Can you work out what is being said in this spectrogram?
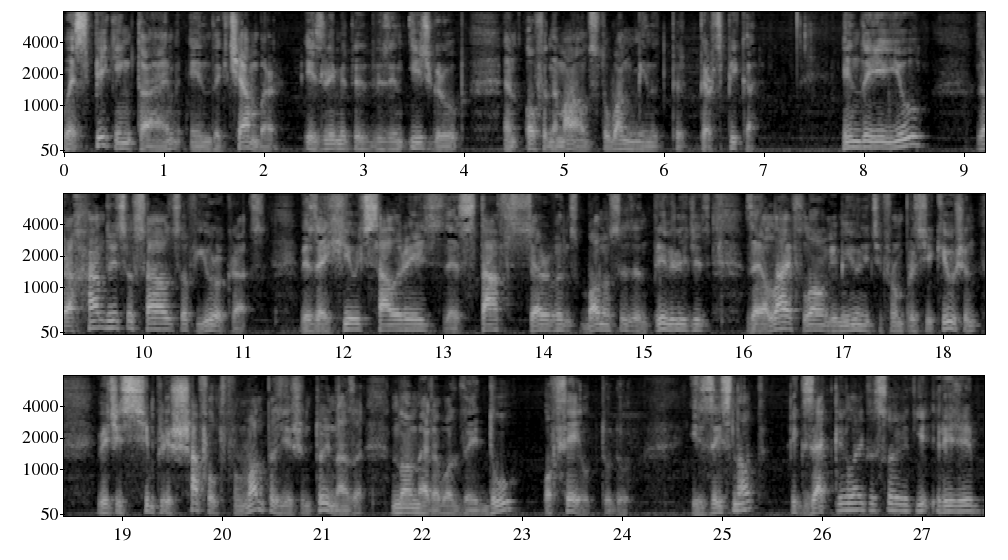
where speaking time in the chamber is limited within each group and often amounts to one minute per, per speaker. In the EU, there are hundreds of thousands of bureaucrats with their huge salaries, their staff, servants, bonuses, and privileges, their lifelong immunity from prosecution, which is simply shuffled from one position to another, no matter what they do or fail to do. Is this not exactly like the Soviet regime?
